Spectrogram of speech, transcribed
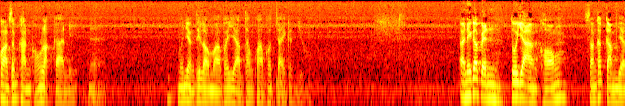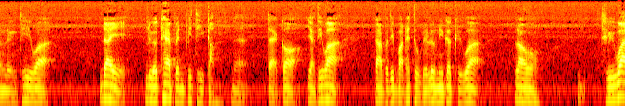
ความสำคัญของหลักการนี้นะเหมือนอย่างที่เรามาพยายามทำความเข้าใจกันอยู่ อันนี้ก็เป็นตัวอย่างของสังฆกรรมอย่างหนึ่งที่ว่าได้เหลือแค่เป็นพิธีกรรมนะแต่ก็อย่างที่ว่าการปฏิบัติให้ถูกในเรื่องนี้ก็คือว่าเราถือว่า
